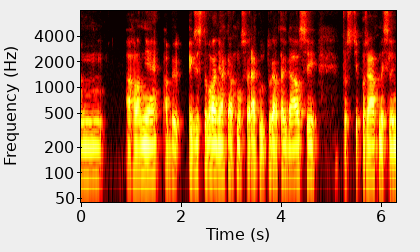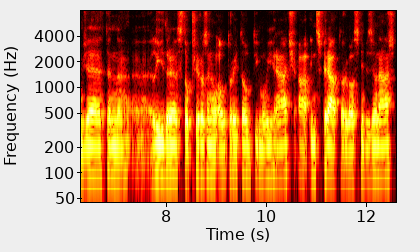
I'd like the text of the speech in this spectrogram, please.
um, a hlavně, aby existovala nějaká atmosféra, kultura a tak dál, si prostě pořád myslím, že ten eh, lídr s tou přirozenou autoritou, týmový hráč a inspirátor, vlastně vizionář,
